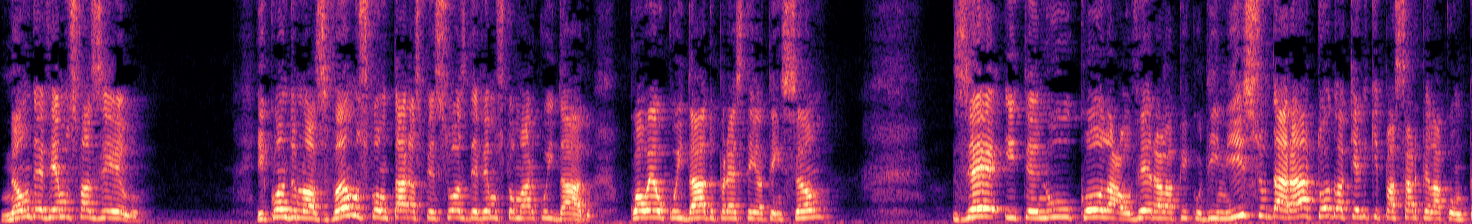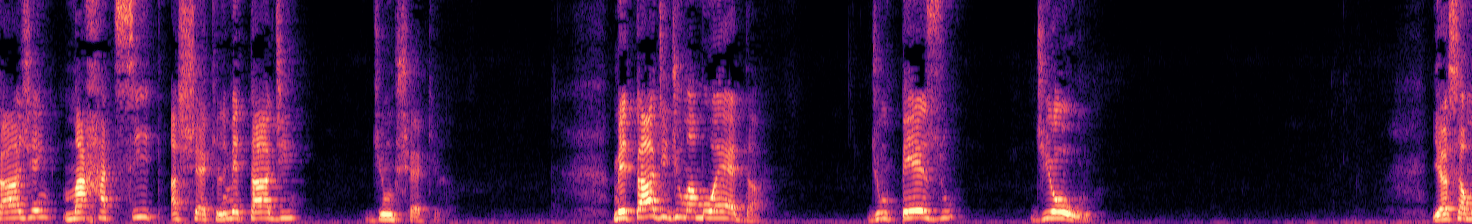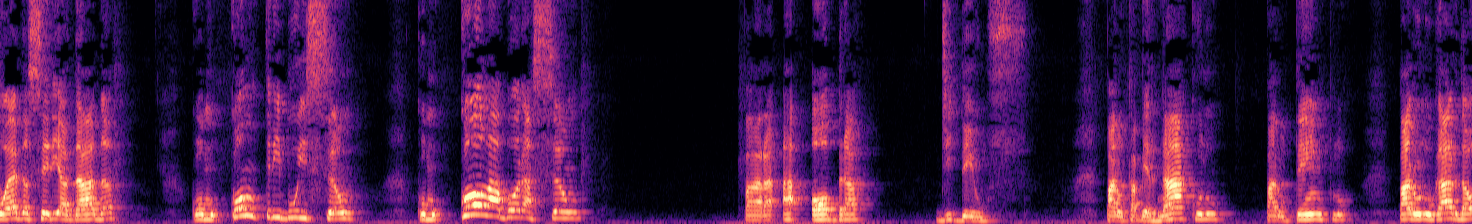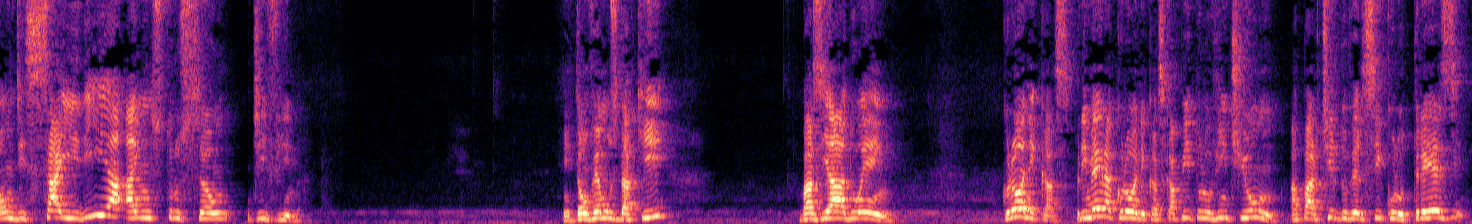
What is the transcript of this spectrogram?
Não devemos fazê-lo. E quando nós vamos contar as pessoas, devemos tomar cuidado. Qual é o cuidado? Prestem atenção. Ze itenu kola over alapikudim. Isso dará a todo aquele que passar pela contagem mahatzit a shekel, metade de um shekel. Metade de uma moeda, de um peso de ouro. E essa moeda seria dada como contribuição, como colaboração para a obra de Deus, para o tabernáculo, para o templo, para o lugar da onde sairia a instrução divina. Então vemos daqui, baseado em Crônicas, 1 Crônicas, capítulo 21, a partir do versículo 13.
